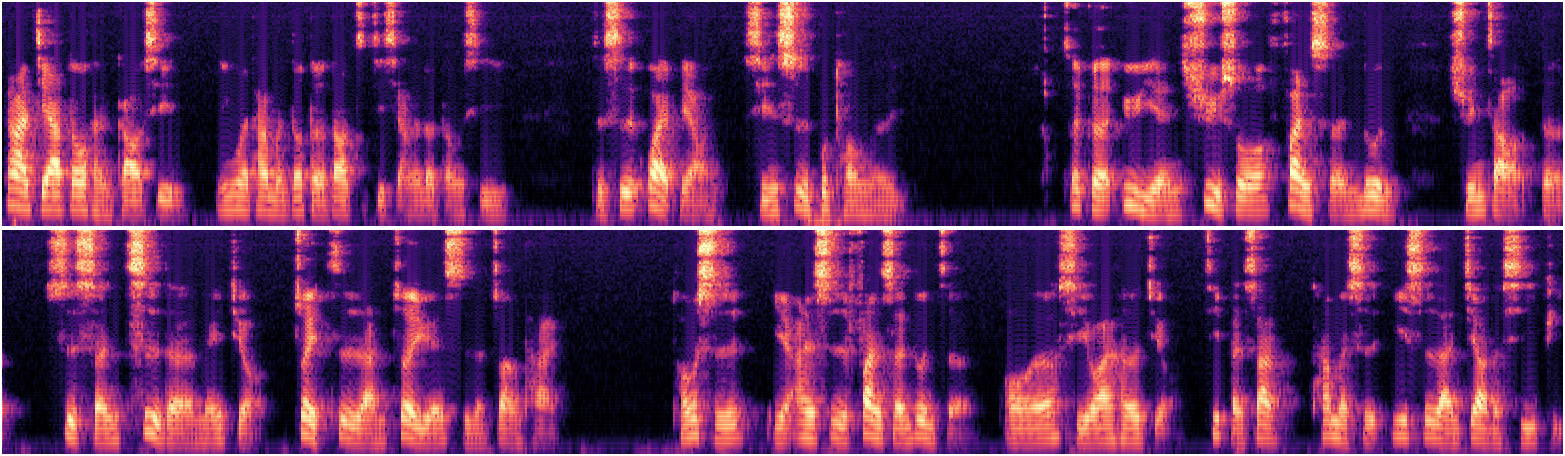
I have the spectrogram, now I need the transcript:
大家都很高兴，因为他们都得到自己想要的东西，只是外表形式不同而已。这个寓言叙说泛神论寻找的是神赐的美酒最自然、最原始的状态，同时也暗示泛神论者偶尔喜欢喝酒，基本上他们是伊斯兰教的嬉皮。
